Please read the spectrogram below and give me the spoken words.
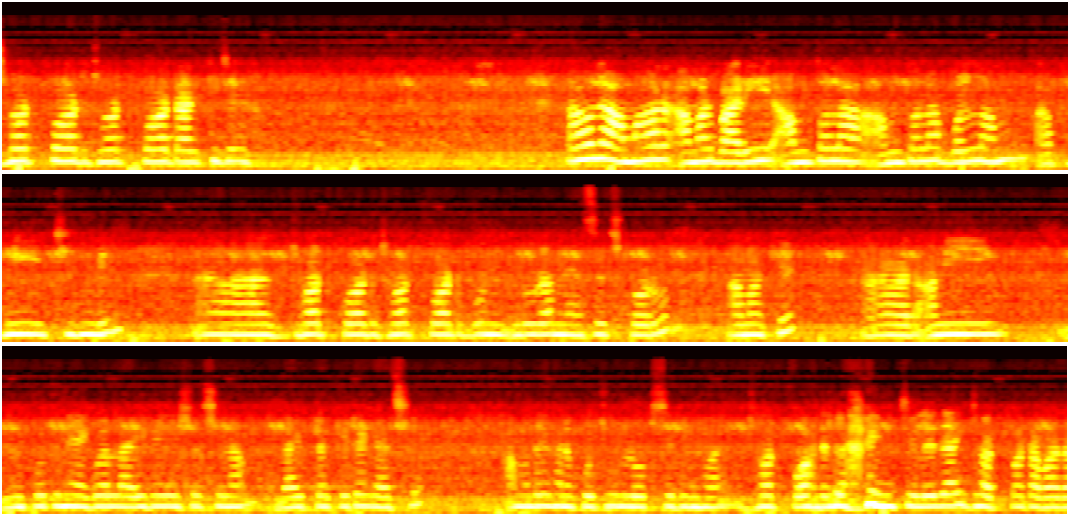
ঝটপট ঝটপট আর কি যে। তাহলে আমার আমার বাড়ি আমতলা আমতলা বললাম, আপনি চিনবেন। ঝটপট ঝটপট বন্ধুরা মেসেজ করো আমাকে। আর আমি প্রথমে একবার লাইভে এসেছিলাম লাইভটা কেটে গেছে। আমাদের এখানে প্রচুর লোডশেডিং হয়। ঝটপট লাইন চলে যায়, ঝটপট আবার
